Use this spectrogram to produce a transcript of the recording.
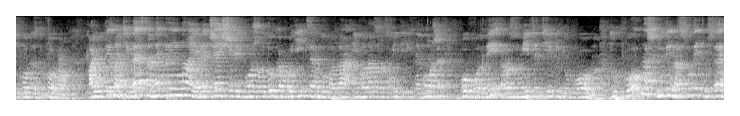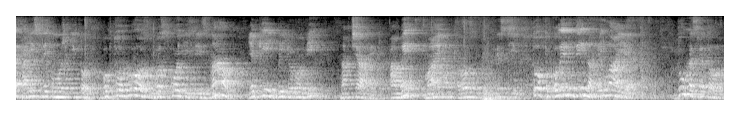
духовне з духовного. А людина тілесна не приймає речей, що від Божого Духа боїться глупота, і вона зрозуміти їх не може, бо вони розуміються тільки духовно. Духовна ж людина судить усе, а їй судить не може ніхто. Бо хто розум Господній ти знав, який би його міг навчати, а ми маємо розум в Христі. Тобто, коли людина приймає Духа Святого,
